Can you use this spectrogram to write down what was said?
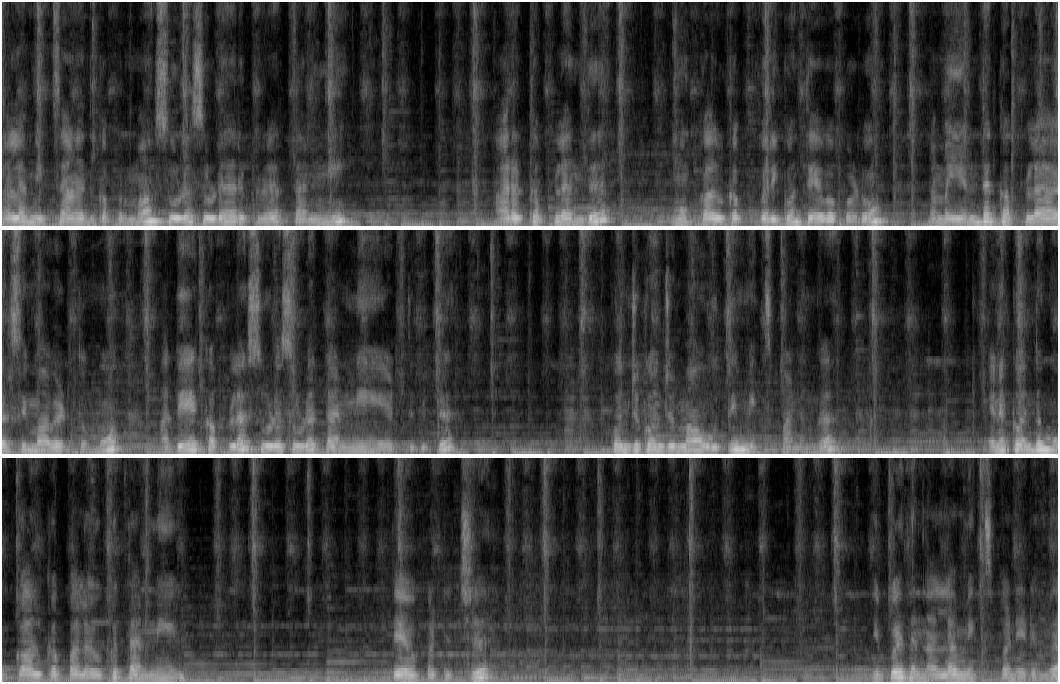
நல்லா மிக்ஸ் ஆனதுக்கப்புறமா சுட சுட இருக்கிற தண்ணி அரை கப்லேருந்து முக்கால் கப் வரைக்கும் தேவைப்படும். நம்ம எந்த கப்பில் அரிசி மாவு எடுத்தோமோ அதே கப்பில் சுட சுட தண்ணி எடுத்துக்கிட்டு கொஞ்சம் கொஞ்சமாக ஊற்றி மிக்ஸ் பண்ணுங்கள் எனக்கு வந்து முக்கால் கப் அளவுக்கு தண்ணி தேவைப்பட்டுச்சு. இப்போ இதை நல்லா மிக்ஸ் பண்ணிவிடுங்க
